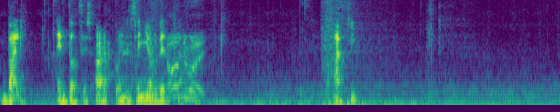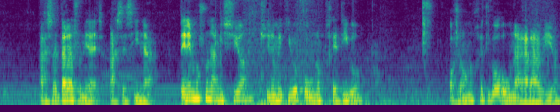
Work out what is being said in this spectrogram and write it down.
Vale, entonces, ahora con el señor del clan. Aquí. Asaltar las unidades. Asesinar. Tenemos una misión, si no me equivoco, un objetivo. O sea, un objetivo o un agravio.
